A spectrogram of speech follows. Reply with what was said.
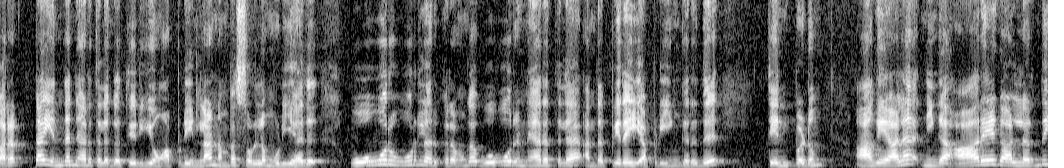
கரெக்டாக எந்த நேரத்தில்ங்க தெரியும் அப்படின்லாம் நம்ம சொல்ல முடியாது. ஒவ்வொரு ஊரில் இருக்கிறவங்க ஒவ்வொரு நேரத்தில் அந்த பிறை அப்படிங்கிறது தென்படும். ஆகையால் நீங்கள் ஆறே கால்லேருந்து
